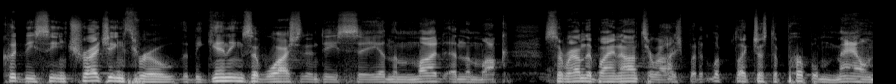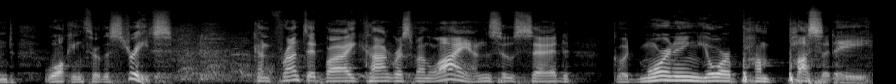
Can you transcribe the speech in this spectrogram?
could be seen trudging through the beginnings of Washington, D.C., and the mud and the muck, surrounded by an entourage, but it looked like just a purple mound walking through the streets. Confronted by Congressman Lyons, who said, Good morning, your pomposity.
